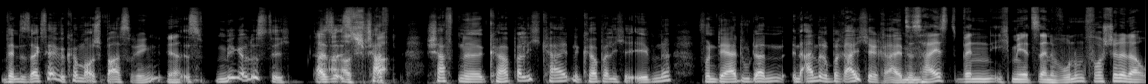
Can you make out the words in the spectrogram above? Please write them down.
wenn du sagst, hey, wir können mal aus Spaß ringen, Ja. ist mega lustig. Also Ja, es schafft, schafft eine Körperlichkeit, eine körperliche Ebene, von der du dann in andere Bereiche rein. Das heißt, wenn ich mir jetzt deine Wohnung vorstelle, da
